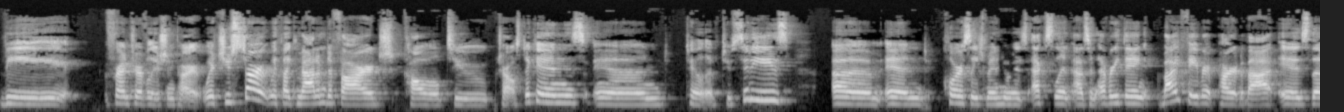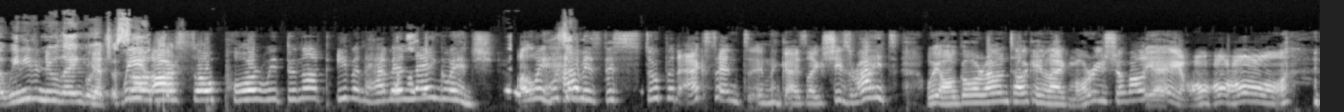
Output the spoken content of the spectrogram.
the French Revolution part, which you start with like Madame Defarge, call to Charles Dickens, and Tale of Two Cities, um, and Cloris Leachman, who is excellent as in everything. My favorite part of that is the "We need a new language." Yes, a we are so poor. We do not even have a language. All we have is this stupid accent. And the guy's like, "She's right. We all go around talking like Maurice Chevalier." Ho ho ho.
